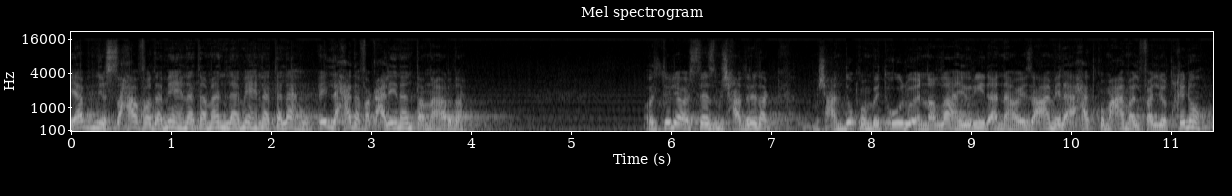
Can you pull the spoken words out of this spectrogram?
يا ابني الصحافة ده مهنة من لا مهنة له. إيه اللي حدفك علينا أنت النهاردة؟ قلت له يا أستاذ مش حضرتك مش عندكم بتقولوا إن الله يريد أنه إذا عمل أحدكم عمل فليتقنه؟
